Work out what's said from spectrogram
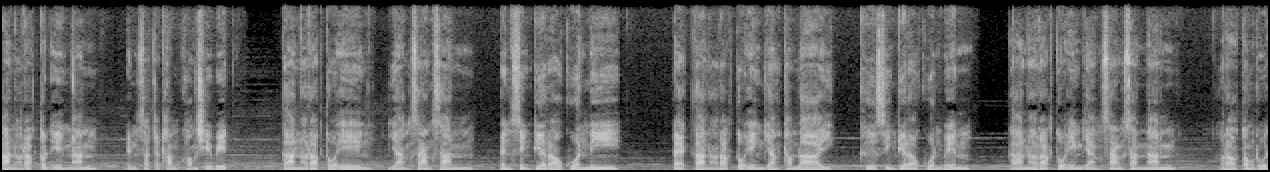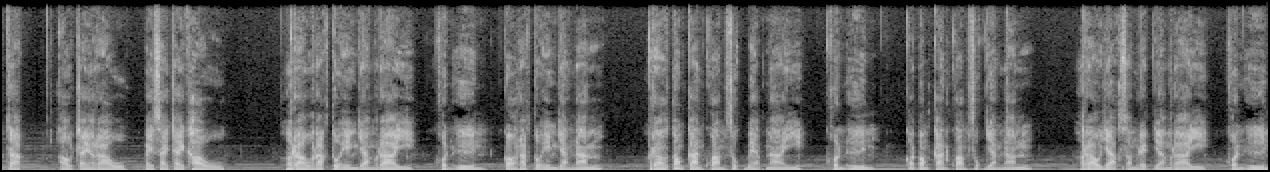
การรักตนเองนั้นเป็นสัจธรรมของชีวิต การรักตัวเองอย่างสร้างสรรค์ เป็นสิ่งที่เราควรมี แต่การรักตัวเองอย่างทำลาย คือสิ่งที่เราควรเว้น การรักตัวเองอย่างสร้างสรรค์นั้น เราต้องรู้จักเอาใจเราไปใส่ใจเขา เรารักตัวเองอย่างไร คนอื่นก็รักตัวเองอย่างนั้น เราต้องการความสุขแบบไหน คนอื่นก็ต้องการความสุขอย่างนั้น เราอยากสำเร็จอย่างไร คนอื่น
